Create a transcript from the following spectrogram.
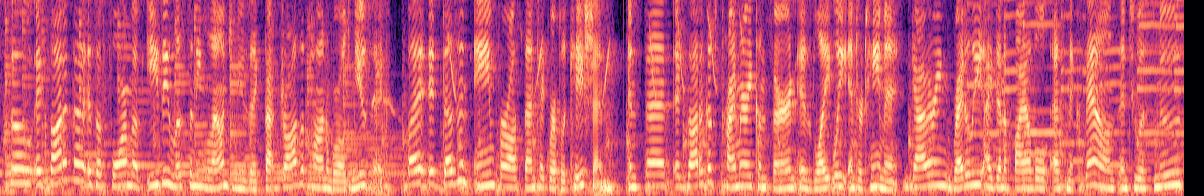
So, Exotica is a form of easy listening lounge music that draws upon world music, but it doesn't aim for authentic replication. Instead, Exotica's primary concern is lightweight entertainment, gathering readily identifiable ethnic sounds into a smooth,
